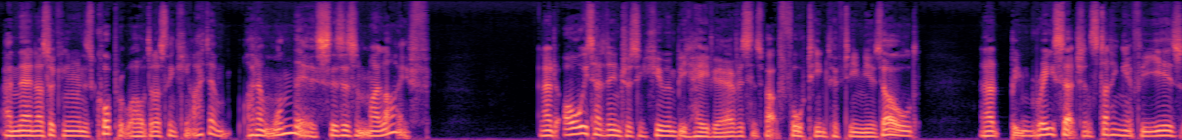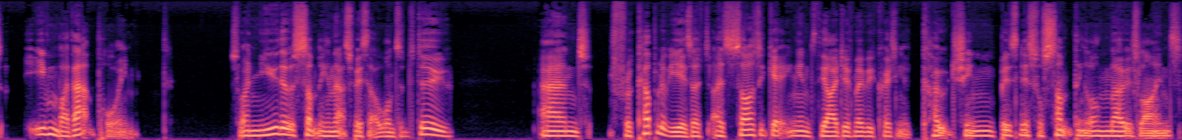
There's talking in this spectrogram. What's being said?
and then I was looking in this corporate world, and I was thinking, I don't I don't want this. This isn't my life. And I'd always had an interest in human behavior ever since about 14, 15 years old and I'd been researching and studying it for years, even by that point. So I knew there was something in that space that I wanted to do. And for a couple of years, I, I started getting into the idea of maybe creating a coaching business or something along those lines.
